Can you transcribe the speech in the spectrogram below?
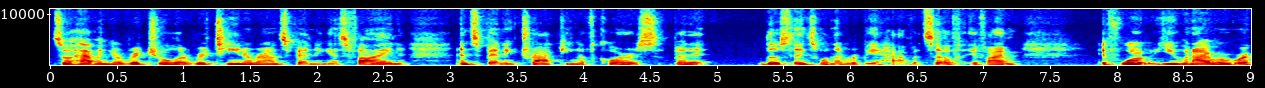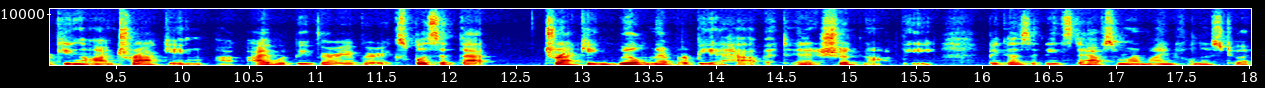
So, having a ritual or routine around spending is fine, and spending tracking, of course, but it, those things will never be a habit. So, if, if I'm if you and I were working on tracking, I would be very, very explicit that tracking will never be a habit and it should not be because it needs to have some more mindfulness to it.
